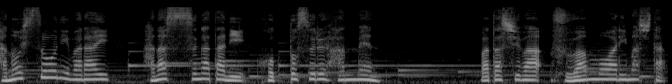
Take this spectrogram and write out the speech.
楽しそうに笑い話す姿にほっとする反面私は不安もありました。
